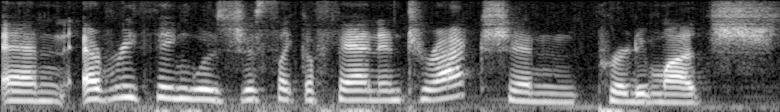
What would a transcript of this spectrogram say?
and everything was just like a fan interaction, pretty much.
